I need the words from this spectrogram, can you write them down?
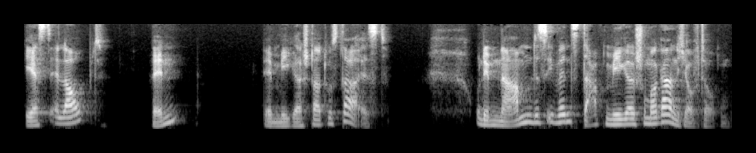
erst erlaubt, wenn der Mega-Status da ist. Und im Namen des Events darf Mega schon mal gar nicht auftauchen.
